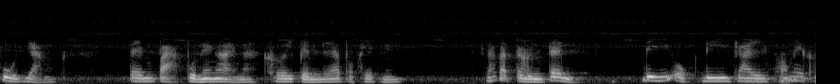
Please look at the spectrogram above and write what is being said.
พูดอย่าง เต็มปากปุ่นง่ายๆนะเคยเป็นแล้วประเภทนี้ แล้วก็ตื่นเต้น ดีอกดีใจ เพราะไม่เค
